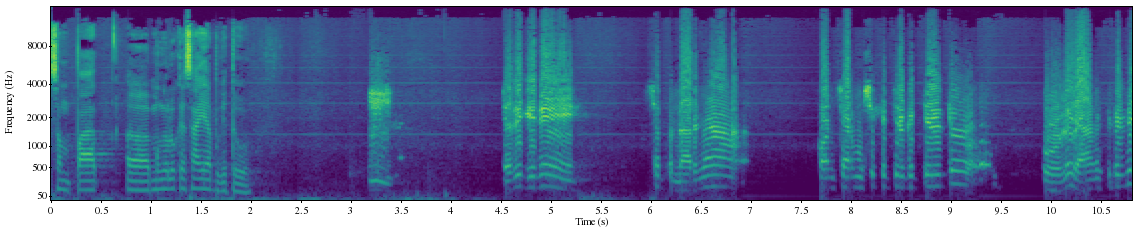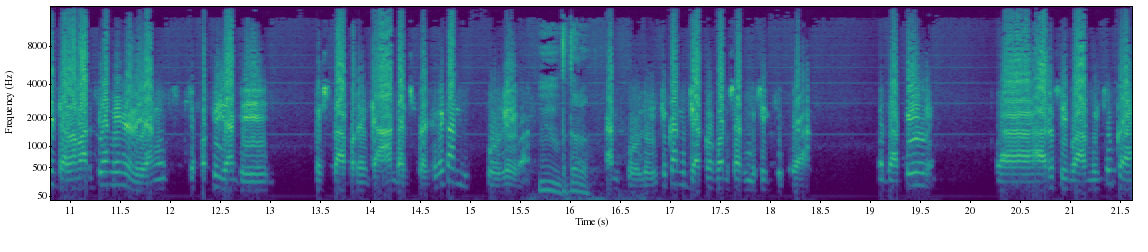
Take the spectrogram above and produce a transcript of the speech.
sempat eh, mengeluh ke saya begitu. Jadi gini, sebenarnya konser musik kecil-kecil itu boleh ya, kecil-kecil dalam artian ini loh, yang seperti yang di pesta pernikahan dan sebagainya kan boleh Pak. Hmm, betul. kan boleh itu kan jago konser musik juga tetapi eh, harus dipahami juga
